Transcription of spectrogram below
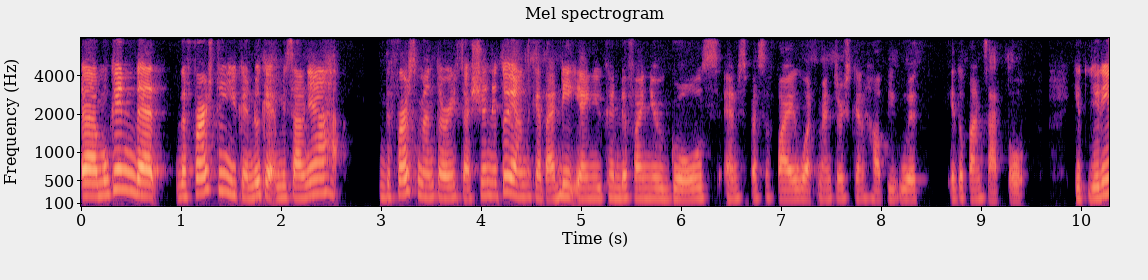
uh, mungkin that the first thing you can do kayak misalnya the first mentoring session itu yang kayak tadi yang you can define your goals and specify what mentors can help you with itu kan satu gitu. Jadi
